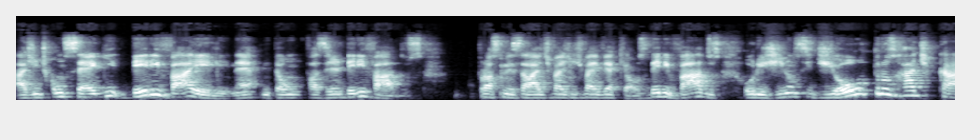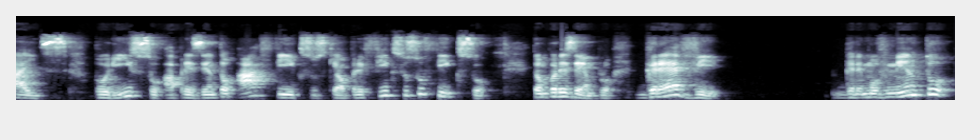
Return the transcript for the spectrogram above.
A gente consegue derivar ele, né? Então, fazer derivados. Próximo slide a gente vai ver aqui, ó. Os derivados originam-se de outros radicais, por isso apresentam afixos, que é o prefixo sufixo. Então, por exemplo, greve movimento,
